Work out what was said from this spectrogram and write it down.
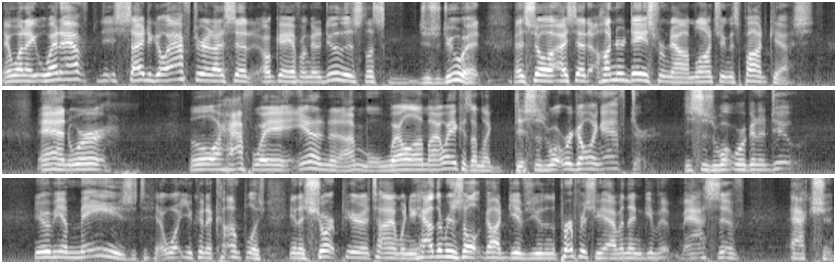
And when I went after, decided to go after it, I said, okay, if I'm going to do this, let's just do it. And so I said, 100 days from now, I'm launching this podcast. And we're a little halfway in, and I'm well on my way because I'm like, this is what we're going after. This is what we're going to do. You'll be amazed at what you can accomplish in a short period of time when you have the result God gives you and the purpose you have, and then give it massive action.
